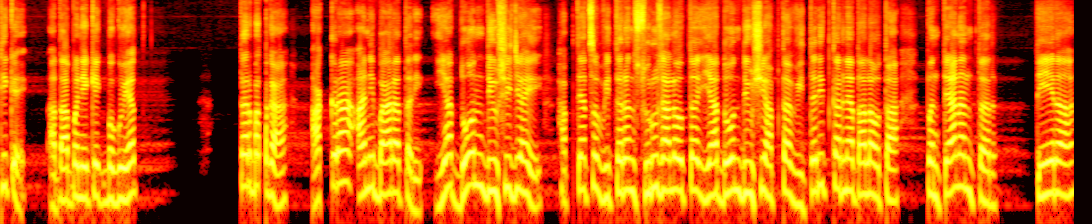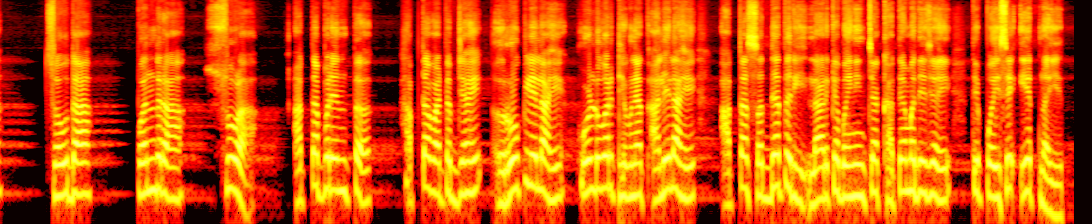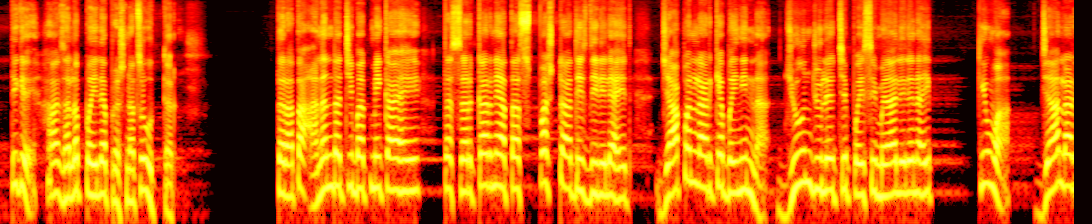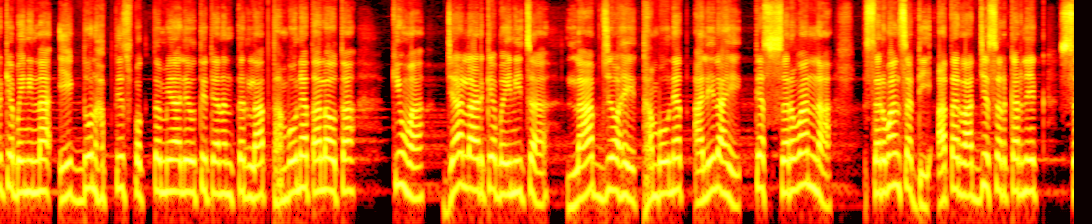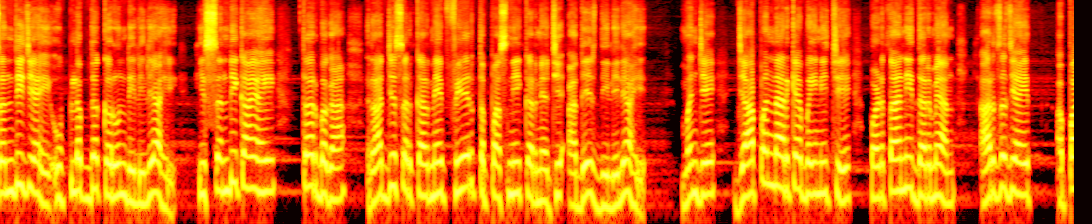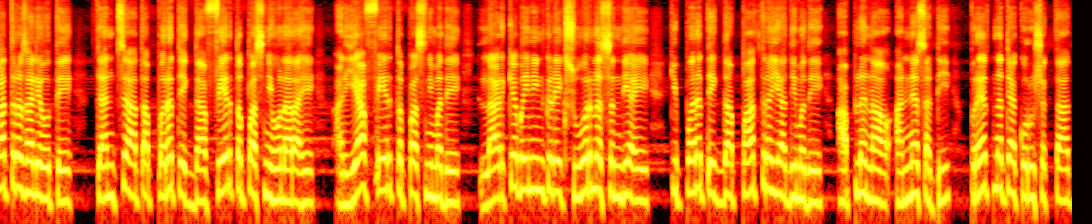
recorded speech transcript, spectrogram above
ठीक आहे आता आपण एक एक बघूयात. तर बघा अकरा आणि बारा तारीख या दोन दिवशी जे आहे हप्त्याचं वितरण सुरू झालं होतं. या दोन दिवशी हप्ता वितरित करण्यात आला होता. पण त्यानंतर तेरा चौदा पंधरा सोळा आत्तापर्यंत हप्ता वाटप जे आहे रोखलेलं आहे होल्डवर ठेवण्यात आलेलं आहे. आता सध्या तरी लाडक्या बहिणींच्या खात्यामध्ये जे आहे ते पैसे येत नाहीत ठीक आहे? हा झालं पहिल्या प्रश्नाचं उत्तर. तर आता आनंदाची बातमी काय आहे? तर सरकारने आता स्पष्ट आदेश दिलेले आहेत ज्या पण लाडक्या बहिणींना जून जुलैचे पैसे मिळालेले नाहीत किंवा ज्या लाडक्या बहिणींना एक दोन हप्तेच फक्त मिळाले होते त्यानंतर लाभ थांबवण्यात आला होता किंवा ज्या लाडक्या बहिणीचा लाभ जो आहे थांबवण्यात आलेला आहे त्या सर्वांना सर्वांसाठी आता राज्य सरकारने एक संधी जी आहे उपलब्ध करून दिलेली आहे. ही संधी काय आहे? तर बघा राज्य सरकारने फेर तपासणी करण्याचे आदेश दिलेले आहेत. म्हणजे ज्या पण लाडक्या बहिणीचे पडताळणी दरम्यान अर्ज जे आहेत अपात्र झाले होते त्यांचे आता परत एकदा फेर तपासणी होणार आहे. आणि या फेर तपासणीमध्ये लाडक्या बहिणींकडे एक सुवर्ण संधी आहे की परत एकदा पात्र यादीमध्ये आपलं नाव आणण्यासाठी प्रयत्न त्या करू शकतात.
